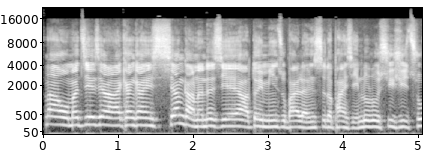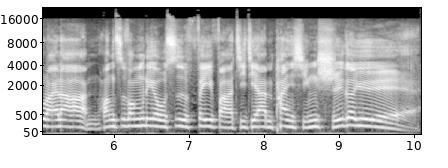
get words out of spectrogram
那我们接下来看看香港的那些啊，对民主派人士的判刑陆陆续续出来了啊。黄之锋六四非法集结案判刑十个月。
